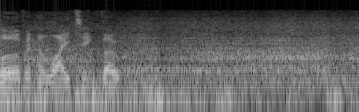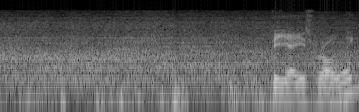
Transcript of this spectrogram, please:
Loving the lighting though. BA's rolling.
